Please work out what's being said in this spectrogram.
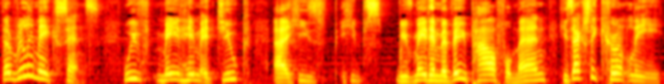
that really makes sense. We've made him a duke. Uh, he's he's we've made him a very powerful man. He's actually currently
